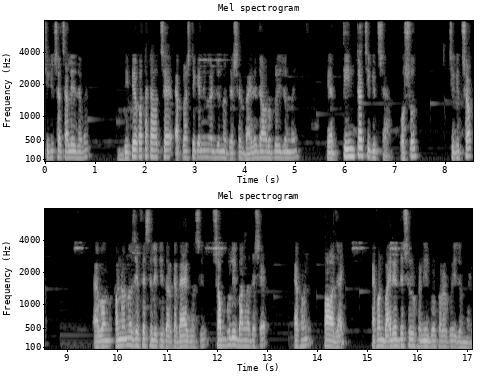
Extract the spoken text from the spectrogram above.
চিকিৎসা চালিয়ে যাবেন দ্বিতীয় কথাটা হচ্ছে অ্যাপ্লাস্টিক এনিমিয়ার জন্য দেশের বাইরে যাওয়ারও প্রয়োজন নেই। এর তিনটা চিকিৎসা, ওষুধ, চিকিৎসক এবং অন্যান্য যে ফেসিলিটি দরকার ডায়াগনোসিস সবগুলি বাংলাদেশে এখন পাওয়া যায়। এখন বাইরের দেশের উপরে নির্ভর করার প্রয়োজন নাই।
